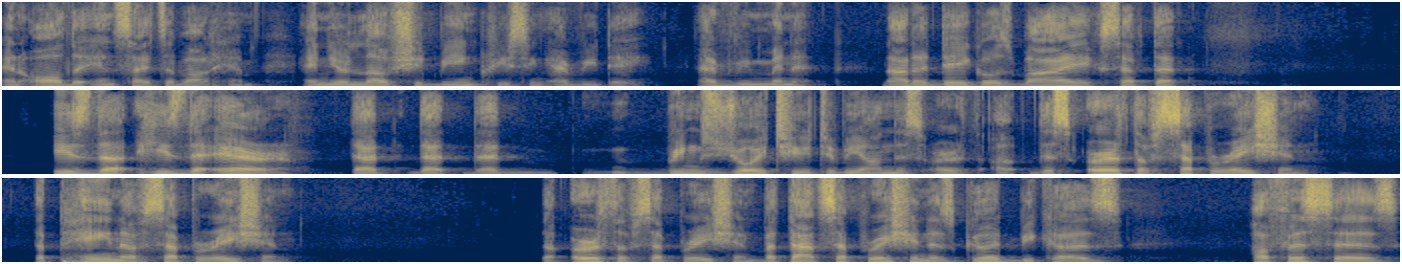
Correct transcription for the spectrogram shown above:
and all the insights about him. And your love should be increasing every day, every minute. Not a day goes by except that he's the, he's the air that, that, that brings joy to you to be on this earth, uh, this earth of separation, the pain of separation the earth of separation. But that separation is good because Hafiz says,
